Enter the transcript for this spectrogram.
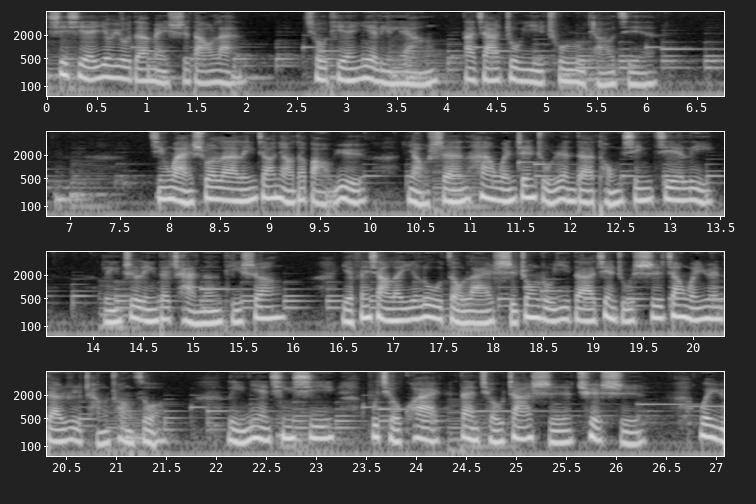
谢谢祐祐的美食导览。秋天夜里凉，大家注意出入调节。今晚说了领角鸟的保育。鸟神和文珍主任的同心接力，林志玲的产能提升，也分享了一路走来始终如一的建筑师姜文渊的日常创作，理念清晰，不求快，但求扎实确实，为与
